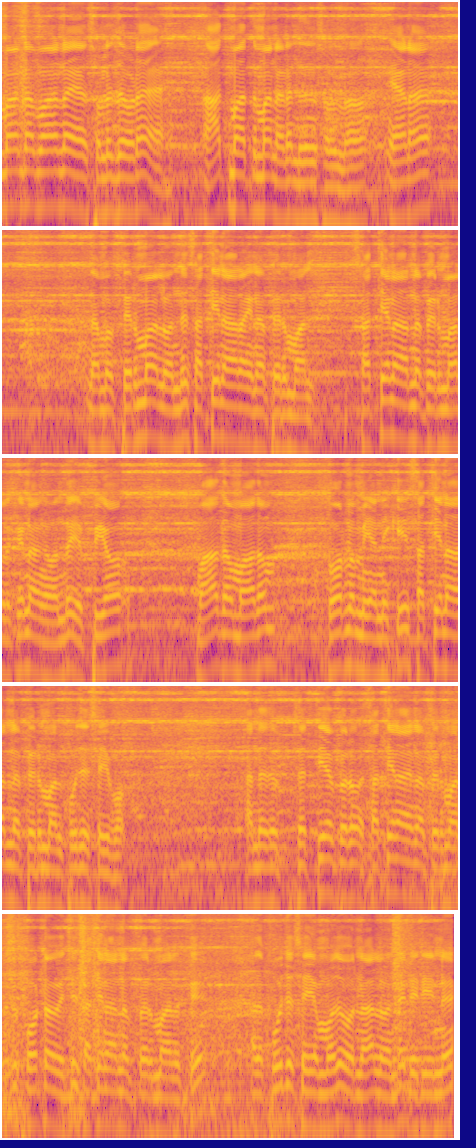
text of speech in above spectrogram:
பிரம்மாண்டமான சொல்லுறதை ஆத்மாத்மா ஆத்மார்த்தமாக நடந்ததுன்னு சொல்லணும். ஏன்னா நம்ம பெருமாள் வந்து சத்யநாராயண பெருமாள். சத்யநாராயண பெருமாளுக்கு நாங்கள் வந்து எப்பயும் மாதம் மாதம் பௌர்ணமி அன்னைக்கு சத்யநாராயண பெருமாள் பூஜை செய்வோம். அந்த சத்திய பெரு சத்யநாராயண பெருமாளுக்கு ஃபோட்டோ வச்சு சத்யநாராயண பெருமாளுக்கு அதை பூஜை செய்யும் போது ஒரு நாள் வந்து திடீர்னு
